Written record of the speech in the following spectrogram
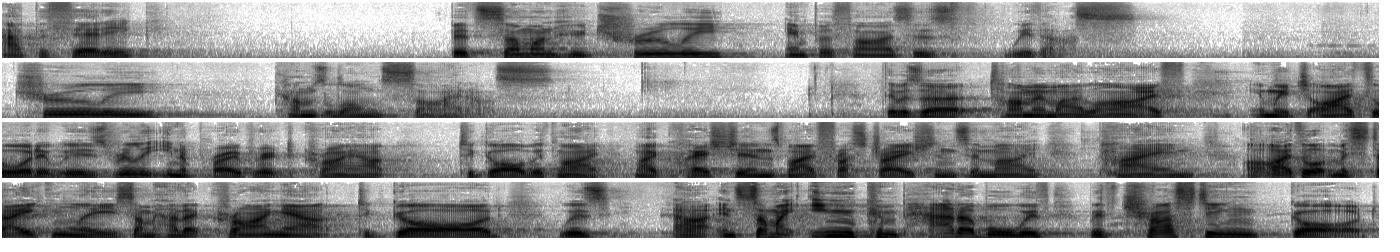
apathetic, but someone who truly empathizes with us, truly comes alongside us. There was a time in my life in which I thought it was really inappropriate to cry out to God with my, my questions, my frustrations, and my pain. I thought mistakenly somehow that crying out to God was uh, in some way incompatible with, with trusting God.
